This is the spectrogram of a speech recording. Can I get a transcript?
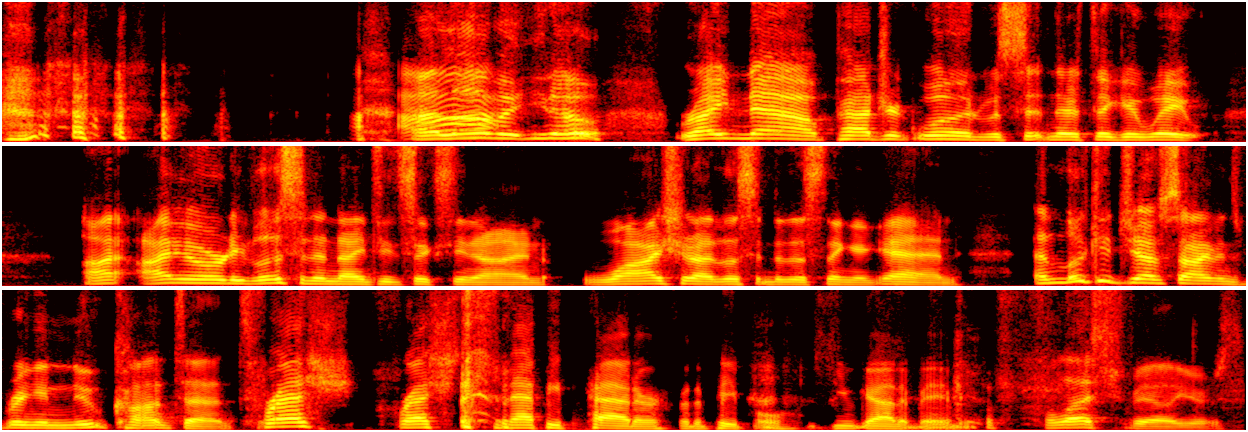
I love it. You know, right now, Patrick Wood was sitting there thinking, wait, I, I already listened to 1969. Why should I listen to this thing again? And look at Jeff Simons bringing new content. Fresh, fresh, snappy patter for the people. You got it, baby. Flesh failures.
